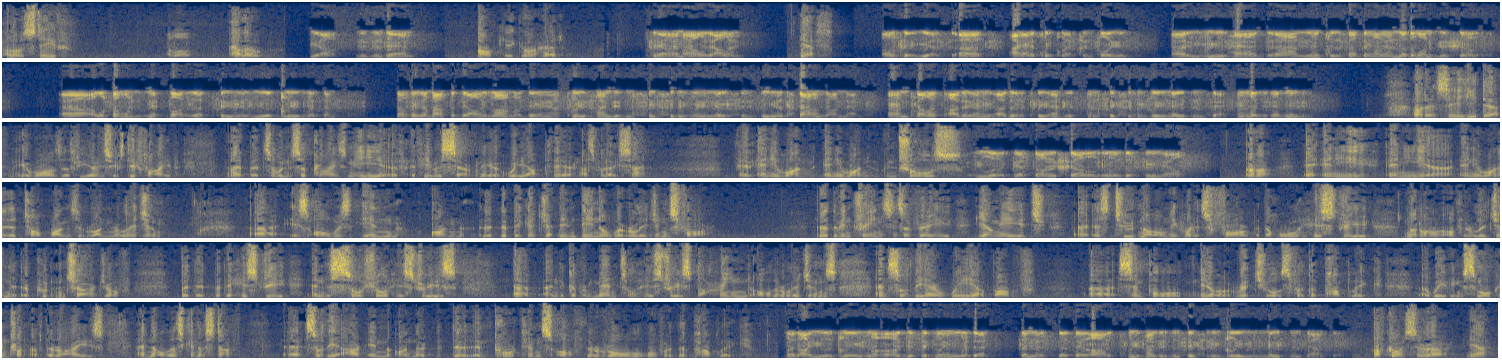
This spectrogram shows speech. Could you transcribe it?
Hello, Steve. Hello? Hello. Yeah, this is Dan. Okay, go ahead. Okay, am I on with Alan? Yes. Okay, yes. Uh, I had a quick question for you. Uh, you had uh, mentioned something on another one of your shows. Uh, well, someone brought it up to you. You agreed with them. Something about the Dalai Lama being a 360-degree Mason. Can you expound on that? And tell us, are there any other 360-degree Masons? That, and what does that mean? I don't say he definitely was a 365, uh, but it wouldn't surprise me if, if he was certainly way up there. That's what I said. Uh, anyone, anyone who controls. You were a guest on a show. It was a female. Uh-huh. A- any, any, uh, any one of the top ones that run religion uh, is always in on the, the big agenda. They, they know what religion's for. They've been trained since a very young age uh, as to not only what it's for, but the whole history, not only of the religion that they're put in charge of, but the, but the history and the social histories uh, and the governmental histories behind all the religions. And so they are way above uh, simple, you know, rituals for the public, uh, waving smoke in front of their eyes and all this kind of stuff. Uh, so they are in on the importance of their role over the public. But are you agreeing or disagreeing with that premise that there are 360 degree Masons out there? Of course there are, yeah.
